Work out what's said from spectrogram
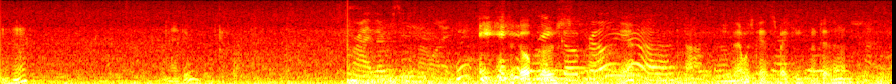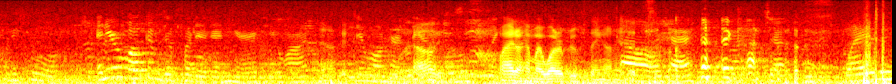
Mm-hmm. I do. camera I've ever seen in my life. The GoPros. GoPro? Yeah. Yeah, that's awesome. That was kind of spiky. Pretty cool. And you're welcome to put it in here if you want. Yeah, okay. It won't hurt the Oh, okay. animals. like- Well, I don't have my waterproof thing on it. Oh, okay. gotcha. Why are they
